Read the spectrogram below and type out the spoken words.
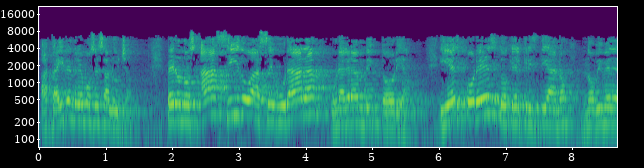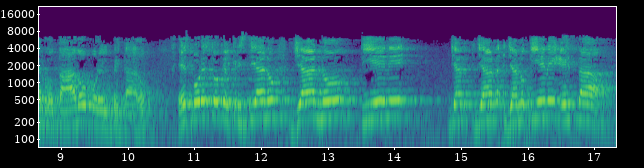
Hasta ahí tendremos esa lucha. Pero nos ha sido asegurada una gran victoria. Y es por esto que el cristiano no vive derrotado por el pecado. Es por esto que el cristiano ya no tiene ya, ya, ya no tiene esta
